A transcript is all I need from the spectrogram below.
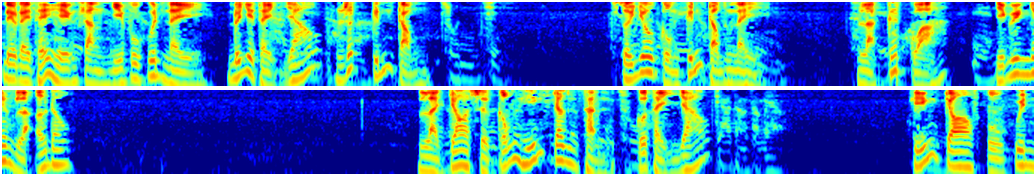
Điều này thể hiện rằng vị phu huynh này Đối với thầy giáo rất kính trọng. Sự vô cùng kính trọng này là kết quả vì nguyên nhân là ở đâu? Là do sự cống hiến chân thành của thầy giáo khiến cho phụ huynh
